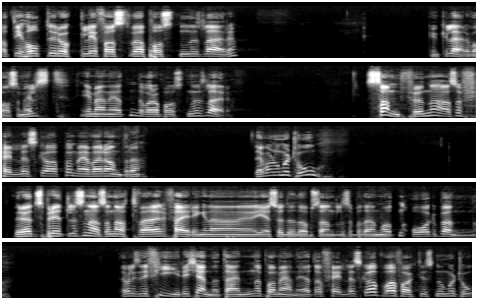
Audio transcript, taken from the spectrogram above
at de holdt urokkelig fast ved apostlenes lære. De kunne ikke lære hva som helst i menigheten. Det var apostlenes lære. Samfunnet, altså fellesskapet med hverandre, det var nummer to. Brødsbrytelsen, altså nattvær, feiringen av Jesu døde oppstandelse på den måten, og bønnene. Det var liksom de fire kjennetegnene på menighet. Og fellesskap var faktisk nummer to.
